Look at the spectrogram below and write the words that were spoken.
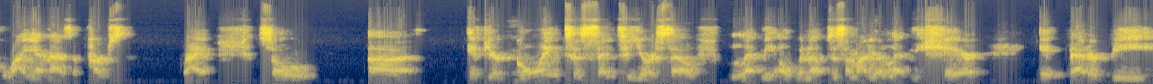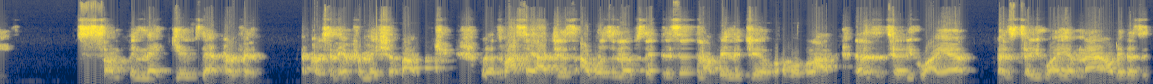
who I am as a person. Right. So, uh, if you're going to say to yourself, let me open up to somebody or let me share, it better be something that gives that perfect person information about you. Because if I say I just I wasn't upset this and I've been to jail, blah blah blah, that doesn't tell you who I am. That doesn't tell you who I am now. That doesn't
